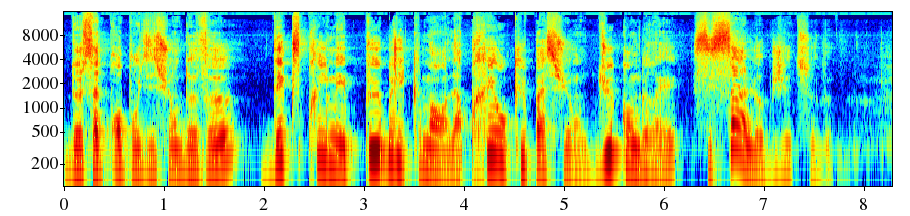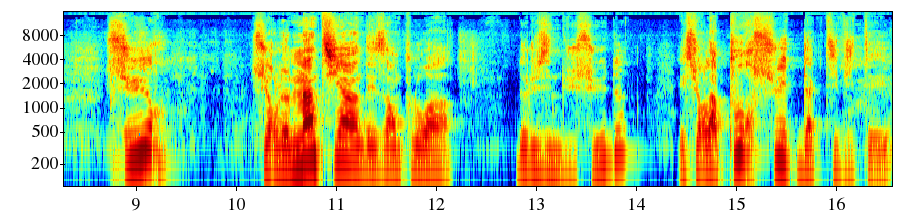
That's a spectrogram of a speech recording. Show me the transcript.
de cette proposition de vœu d'exprimer publiquement la préoccupation du Congrès, c'est ça l'objet de ce vœu, sur, le maintien des emplois de l'usine du Sud et sur la poursuite d'activité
